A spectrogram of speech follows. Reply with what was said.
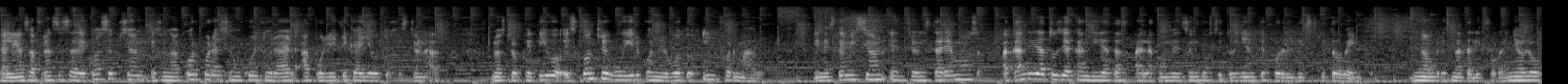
La Alianza Francesa de Concepción es una corporación cultural apolítica y autogestionada. Nuestro objetivo es contribuir con el voto informado. En esta emisión entrevistaremos a candidatos y a candidatas a la Convención Constituyente por el Distrito 20. Mi nombre es Natalie Fogañolo.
